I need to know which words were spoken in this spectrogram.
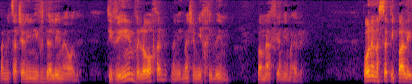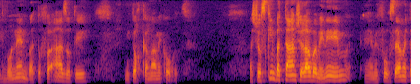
אבל מצד שני נבדלים מאוד. טבעיים ולא אוכל, ונדמה שהם יחידים במאפיינים האלה. בואו ננסה טיפה להתבונן בתופעה הזאתי מתוך כמה מקורות. אז כשעוסקים בטעם של ארבע מינים, אה, מפורסם את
